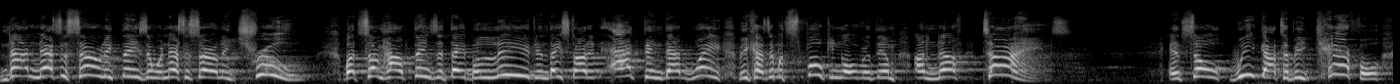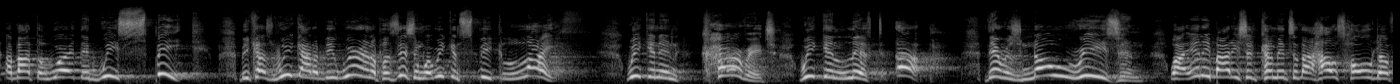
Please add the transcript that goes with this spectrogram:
Not necessarily things that were necessarily true, but somehow things that they believed and they started acting that way because it was spoken over them enough times. And so we got to be careful about the word that we speak because we got to be, we're in a position where we can speak life, we can encourage, we can lift up. There is no reason why anybody should come into the household of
